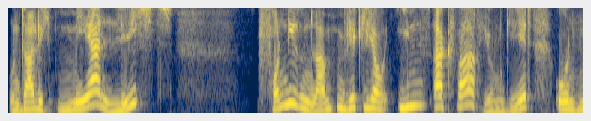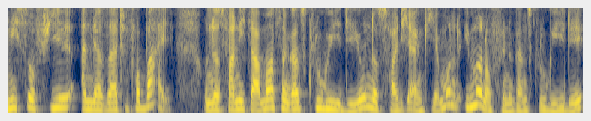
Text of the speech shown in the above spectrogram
und dadurch mehr Licht von diesen Lampen wirklich auch ins Aquarium geht und nicht so viel an der Seite vorbei. Und das fand ich damals eine ganz kluge Idee und das halte ich eigentlich immer, noch für eine ganz kluge Idee,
